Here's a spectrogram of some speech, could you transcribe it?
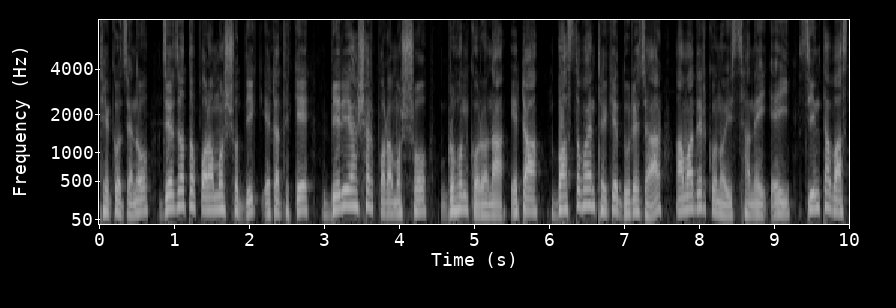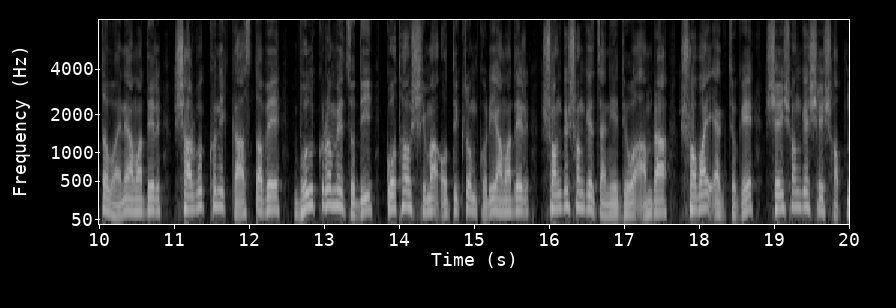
থেকো যেন যে যত পরামর্শ দিক, এটা থেকে বেরিয়ে আসার পরামর্শ গ্রহণ করো না। এটা বাস্তবায়ন থেকে দূরে যাওয়ার আমাদের কোনো ইচ্ছা নেই। এই চিন্তা বাস্তবায়নে আমাদের সার্বক্ষণিক কাজ, তবে ভুলক্রমে যদি কোথাও সীমা অতিক্রম করি, আমাদের সঙ্গে সঙ্গে জানিয়ে দেব আমরা সবাই একযোগে সেই সঙ্গে সেই স্বপ্ন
